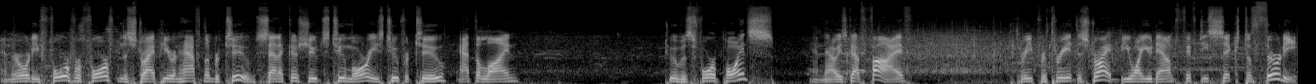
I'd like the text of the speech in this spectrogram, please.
and they're already four for four from the stripe here in half number two. Seneca shoots two more. He's two for two at the line. Two of his four points. And now he's got five. Three for three at the stripe. BYU down 56 to 30.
